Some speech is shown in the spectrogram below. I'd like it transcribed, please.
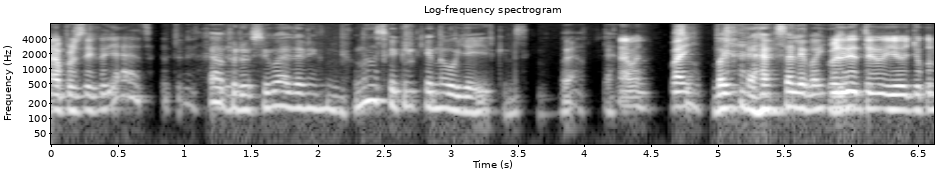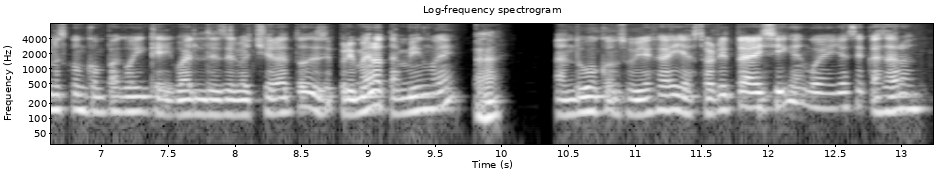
Ah, pero se dijo, ya, sácate. Ah, pero es igual, me dijo, no, es que creo que ya no voy a ir. Que no sé. Ah. Ah, bueno, bye. So, bye. Ajá, Sale, bye. Pero es ya. que te digo, yo, yo conozco a un compa, güey, que igual desde el bachillerato, desde primero también, güey, Ajá. anduvo con su vieja y hasta ahorita ahí siguen, güey, ya se casaron.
